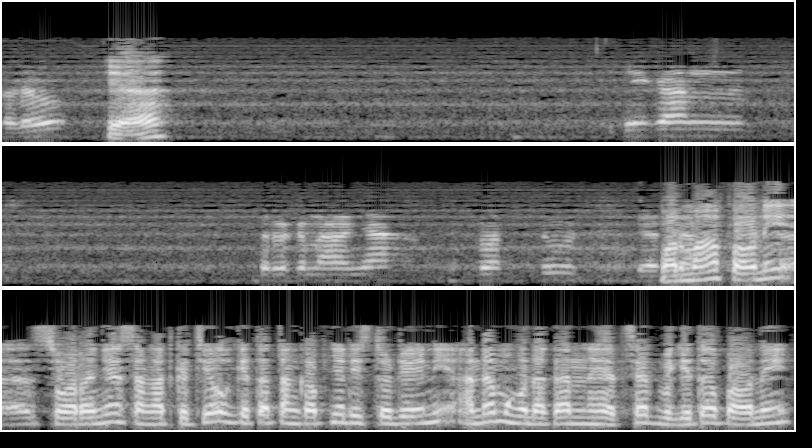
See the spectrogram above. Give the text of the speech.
Halo? Ya. Ini kan terkenalnya Mohon maaf Pak Oni, suaranya sangat kecil kita tangkapnya di studio ini. Anda menggunakan headset begitu Pak Oni?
